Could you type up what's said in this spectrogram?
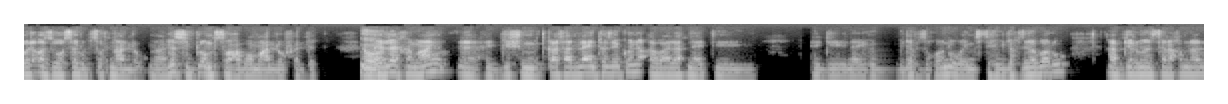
ወረቐት ዝወሰዱ ብፆትና ኣለዉ ማለት ስድኦም ዝተዋህቦም ኣለዉ ፈልጥ ገለ ከማን ሕጂ ሽም ምጥቃስ ኣድላይ እንተዘይኮነ ኣባላት ናይቲ ሕጂ ናይ ህግደፍ ዝኾኑ ወይ ምስቲ ህግደፍ ዝነበሩ ኣብ ጀርመን ዝተራኽብናሉ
